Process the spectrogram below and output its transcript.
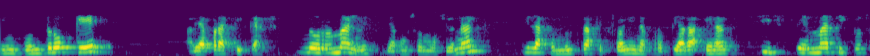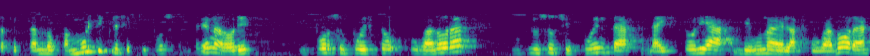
encontró que había prácticas normales de abuso emocional y la conducta sexual inapropiada eran sistemáticos afectando a múltiples equipos, entrenadores y por supuesto jugadoras. Incluso se cuenta la historia de una de las jugadoras,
